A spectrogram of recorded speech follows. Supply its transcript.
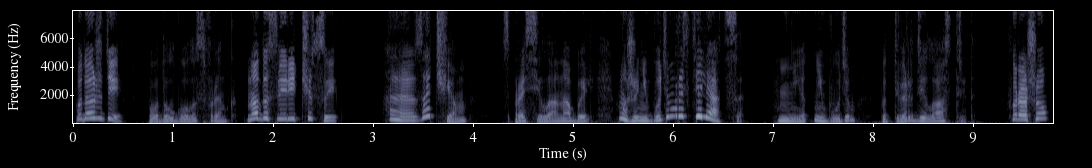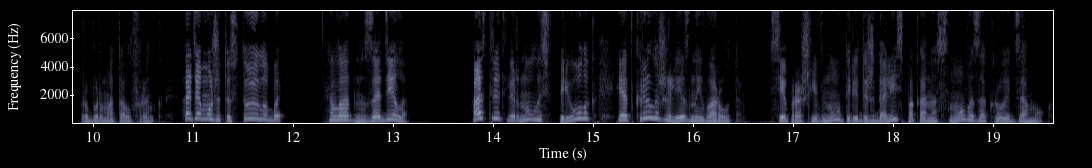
«Подожди», — подал голос Фрэнк. «Надо сверить часы». «Э, «Зачем?» — спросила Аннабель. «Мы же не будем разделяться?» «Нет, не будем», — подтвердила Астрид. «Хорошо», — пробормотал Фрэнк. «Хотя, может, и стоило бы». «Ладно, за дело». Астрид вернулась в переулок и открыла железные ворота. Все прошли внутрь и дождались, пока она снова закроет замок.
